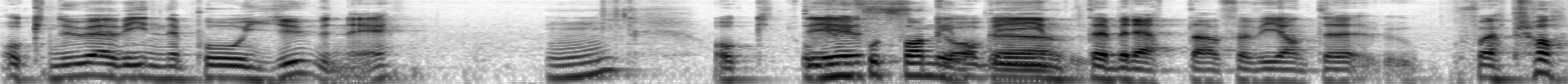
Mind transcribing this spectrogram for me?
Och nu är vi inne på juni. Mm. Och det fortfarande ska inte- vi inte berätta för vi har inte... Får jag prata?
